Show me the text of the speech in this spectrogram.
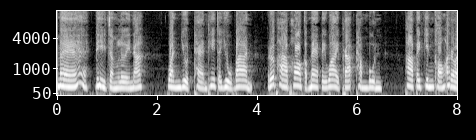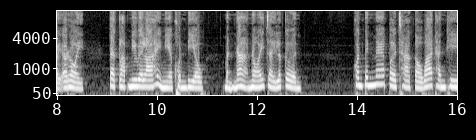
แหมดีจังเลยนะ วันหยุดแทนที่จะอยู่บ้าน หรือพาพ่อกับแม่ไปไหว้พระทำบุญ พาไปกินของอร่อยอร่อย แต่กลับมีเวลาให้เมียคนเดียว มันน่าน้อยใจเหลือเกิน คนเป็นแม่เปิดฉากต่อว่าทันที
